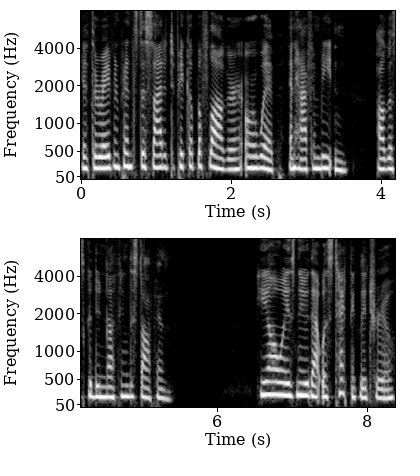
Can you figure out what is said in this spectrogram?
If the Raven Prince decided to pick up a flogger or a whip and have him beaten, August could do nothing to stop him. He always knew that was technically true,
